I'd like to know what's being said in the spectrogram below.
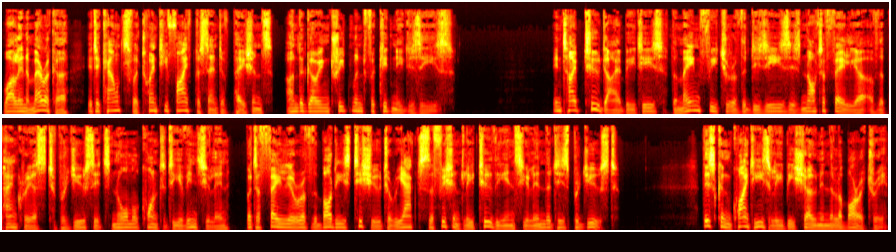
while in America it accounts for 25% of patients undergoing treatment for kidney disease. In type 2 diabetes, the main feature of the disease is not a failure of the pancreas to produce its normal quantity of insulin, but a failure of the body's tissue to react sufficiently to the insulin that is produced. This can quite easily be shown in the laboratory.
